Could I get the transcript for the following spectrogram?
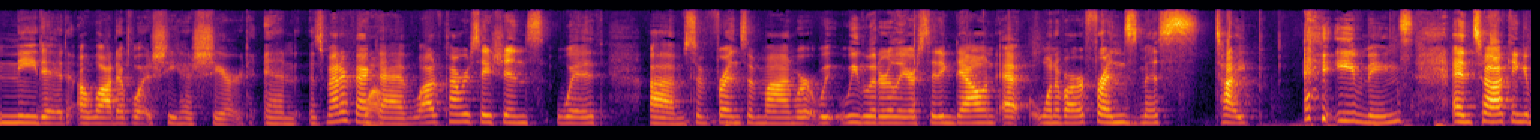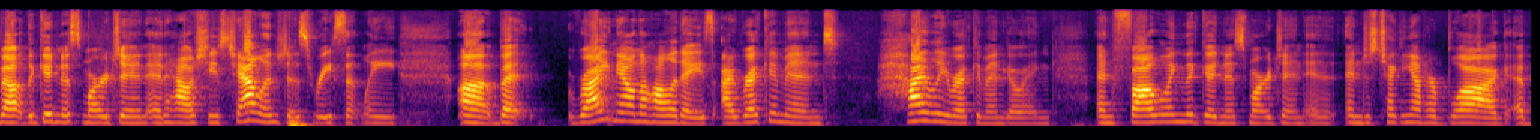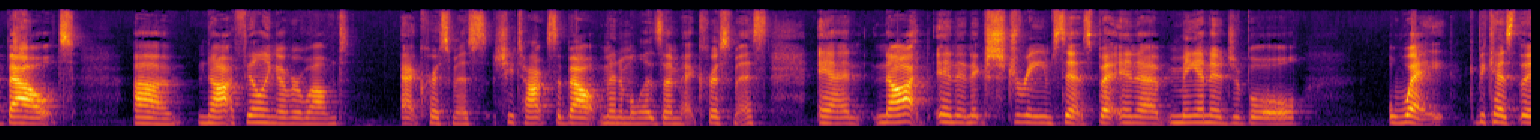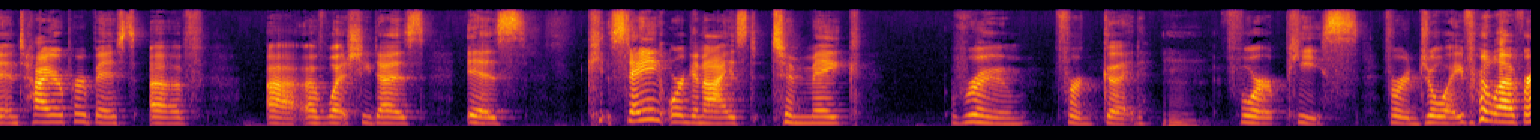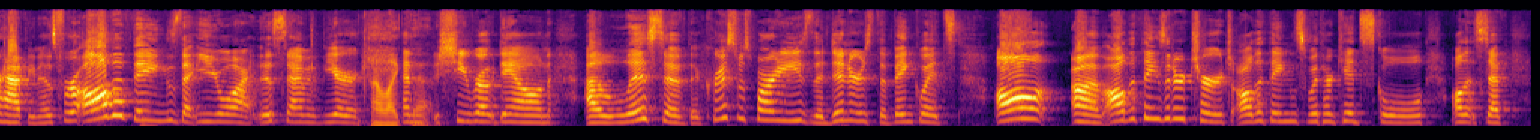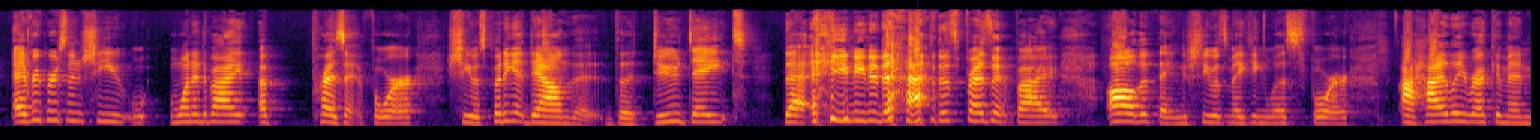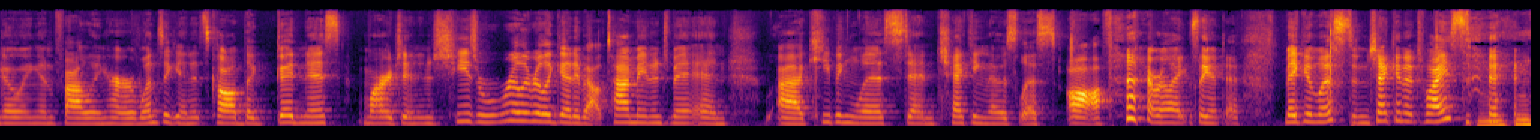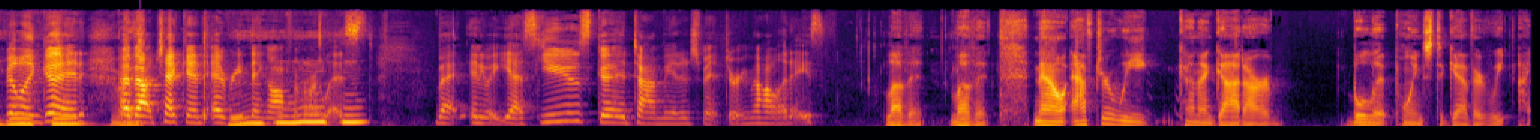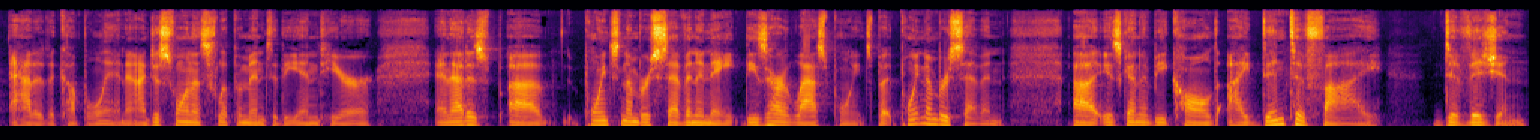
needed a lot of what she has shared. And as a matter of fact, Wow. I have a lot of conversations with um, some friends of mine where we, we literally are sitting down at one of our Friendsmas type evenings and talking about the goodness margin and how she's challenged us recently. Uh, but right now in the holidays, I recommend, highly recommend going and following the goodness margin and, and just checking out her blog about um, not feeling overwhelmed at Christmas. She talks about minimalism at Christmas and not in an extreme sense, but in a manageable way because the entire purpose of uh, of what she does is staying organized to make room for good, for peace, for joy, for love, for happiness, for all the things that you want this time of year. I like and that. she wrote down a list of the Christmas parties, the dinners, the banquets, all um, all the things at her church, all the things with her kids' school, all that stuff. Every person she w- wanted to buy a present for, she was putting it down the the due date that you needed to have this present by, all the things she was making lists for. I highly recommend going and following her. Once again, it's called the Goodness Margin, and she's really, really good about time management and uh, keeping lists and checking those lists off. We're like Santa, making lists and checking it twice, and feeling good about checking everything off of our list. But anyway, yes, use good time management during the holidays. Love it. Love it. Now, after we kind of got our bullet points together, we I added a couple in, and I just want to slip them into the end here, and that is uh, points number seven and eight. These are our last points, but point number seven uh, is going to be called identify division.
